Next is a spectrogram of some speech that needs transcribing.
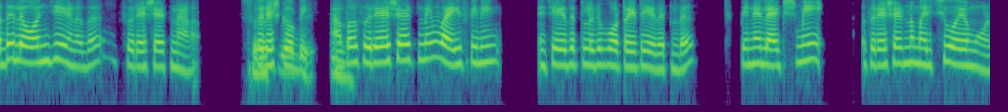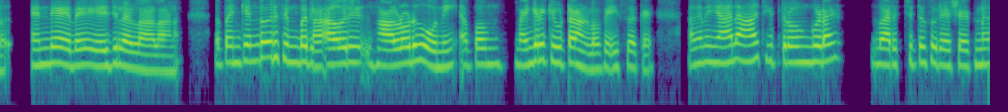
അത് ലോഞ്ച് ചെയ്യണത് സുരേഷ് ഏട്ടനാണ്. സുരേഷ് ഗോപി. അപ്പൊ സുരേഷ് ഏട്ടനെയും വൈഫിനെയും ചെയ്തിട്ടുള്ളൊരു പോർട്രേറ്റ് ചെയ്തിട്ടുണ്ട്. പിന്നെ ലക്ഷ്മി സുരേഷ് ഏട്ടന് മരിച്ചുപോയ മോൾ. എന്റെ അതേ ഏജിലുള്ള ആളാണ്. അപ്പൊ എനിക്ക് എന്തോ ഒരു സിമ്പതി ആ ഒരു ആളോട് തോന്നി. അപ്പം ഭയങ്കര ക്യൂട്ടാണല്ലോ ഫേസ് ഒക്കെ. അങ്ങനെ ഞാൻ ആ ചിത്രവും കൂടെ വരച്ചിട്ട് സുരേഷ് ഏട്ടന്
